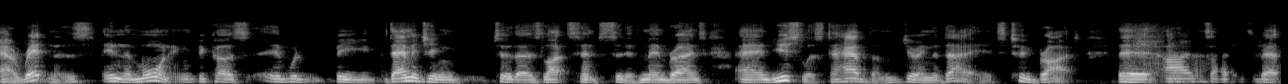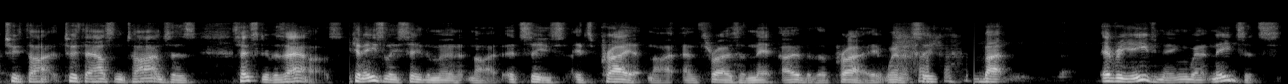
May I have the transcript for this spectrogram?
our retinas, in the morning because it would be damaging to those light sensitive membranes and useless to have them during the day. It's too bright. Their eyesight is about 2,000 times as sensitive as ours. You can easily see the moon at night. It sees its prey at night and throws a net over the prey when it sees. but every evening, when it needs its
